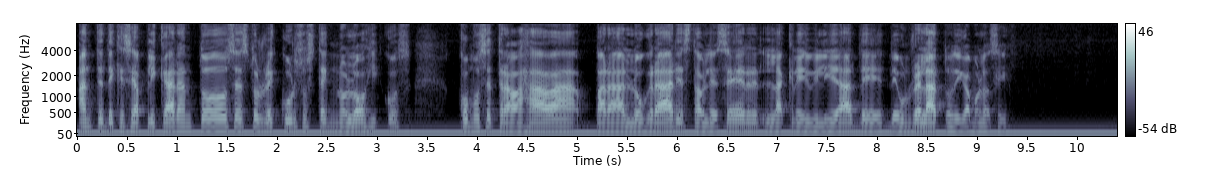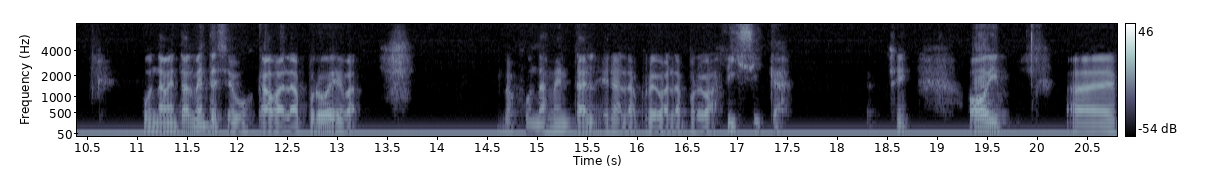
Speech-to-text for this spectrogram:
antes de que se aplicaran todos estos recursos tecnológicos, ¿cómo se trabajaba para lograr establecer la credibilidad de, un relato, digámoslo así? Fundamentalmente se buscaba la prueba. Lo fundamental era la prueba, la prueba física. Hoy eh,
